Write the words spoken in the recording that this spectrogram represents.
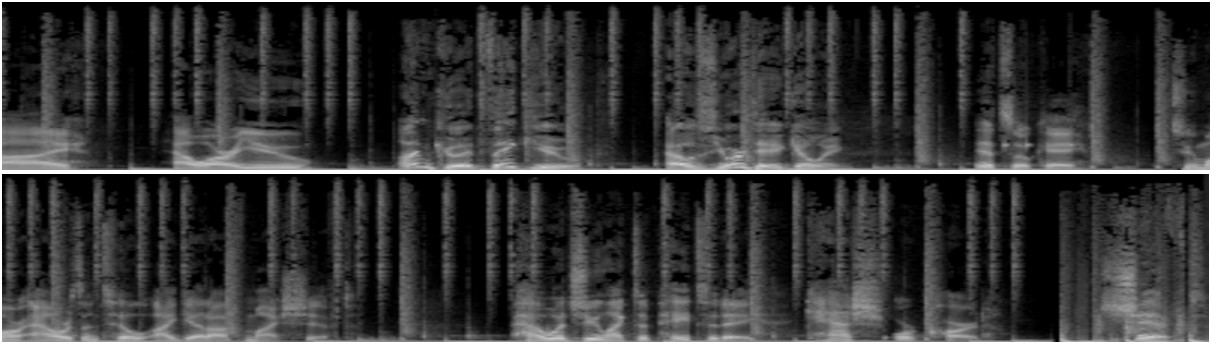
Hi. How are you? I'm good, thank you. How's your day going? It's okay. Two more hours until I get off my shift. How would you like to pay today? Cash or card? Shift.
